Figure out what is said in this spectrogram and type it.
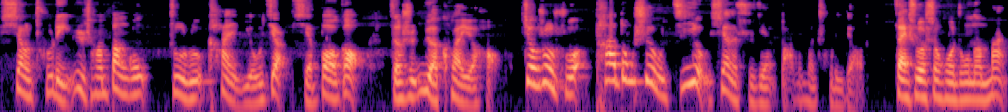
像处理日常办公，诸如看邮件、写报告，则是越快越好。教授说，他都是用极有限的时间把它们处理掉的。再说生活中的慢，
